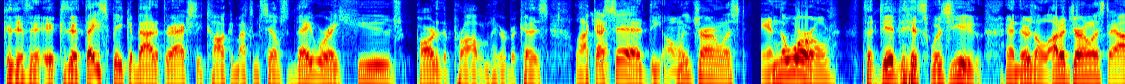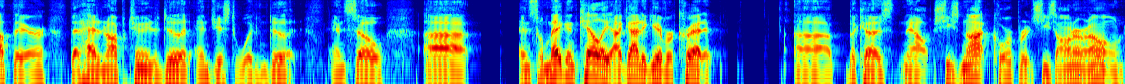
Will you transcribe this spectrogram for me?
Because if because if they speak about it, they're actually talking about themselves. They were a huge part of the problem here. Because, like yeah. I said, the only journalist in the world that did this was you. And there's a lot of journalists out there that had an opportunity to do it and just wouldn't do it. And so, uh, and so Megyn Kelly, I got to give her credit uh, because now she's not corporate; she's on her own.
